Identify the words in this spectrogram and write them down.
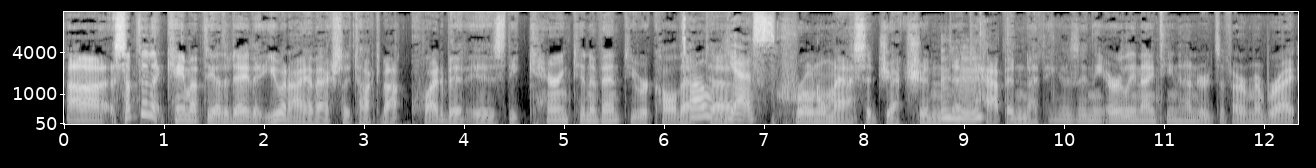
Uh, something that came up the other day that you and I have actually talked about quite a bit is the Carrington event. Do you recall that? Oh, uh, yes. Coronal mass ejection that happened. I think it was in the early 1900s, if I remember right.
